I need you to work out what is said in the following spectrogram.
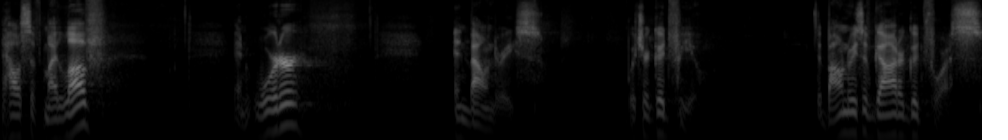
the house of my love and order and boundaries, which are good for you. The boundaries of God are good for us.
